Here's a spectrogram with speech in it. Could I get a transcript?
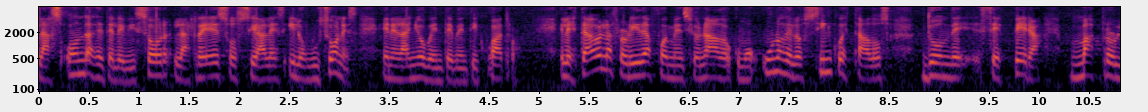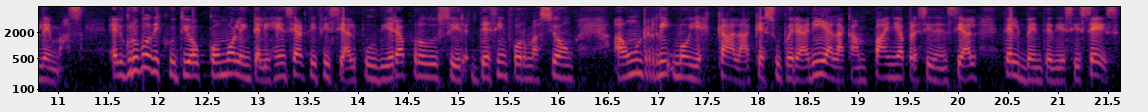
las ondas de televisor, las redes sociales y los buzones en el año 2024. El estado de la Florida fue mencionado como uno de los cinco estados donde se espera más problemas. El grupo discutió cómo la inteligencia artificial pudiera producir desinformación a un ritmo y escala que superaría la campaña presidencial del 2016.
